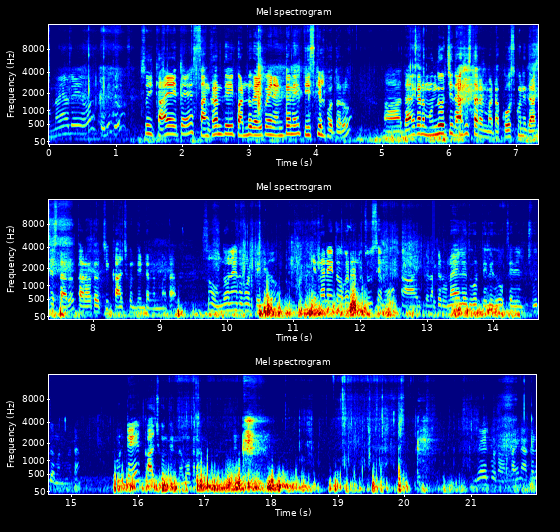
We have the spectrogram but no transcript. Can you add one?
ఉన్నాయో లేవో తెలీదు. సో ఈ కాయ అయితే సంక్రాంతి పండుగ అయిపోయిన వెంటనే తీసుకెళ్ళిపోతారు. ఆ, దానికన్నా ముందు వచ్చి దాసిస్తారనమాట కోసుకొని దాసిస్తారు తర్వాత వచ్చి కాల్చుకొని తింటారనమాట సో ఉందో లేదో కూడా తెలీదు. కిందనైతే ఒకటి రెండు చూసాము. ఇక్కడ ఇక్కడ ఉన్నాయో లేదో కూడా తెలీదు. ఒకసారి వెళ్ళి చూద్దాం అనమాట ఉంటే కాల్చుకొని తిందాం పైన అక్కడ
